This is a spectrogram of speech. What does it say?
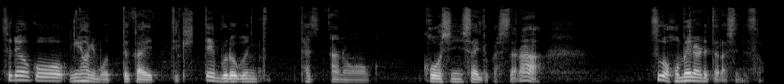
それをこう、日本に持って帰ってきて、ブログにあの、更新したりとかしたら、すごい褒められたらしいんですよ。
